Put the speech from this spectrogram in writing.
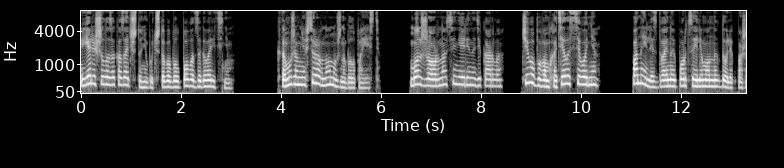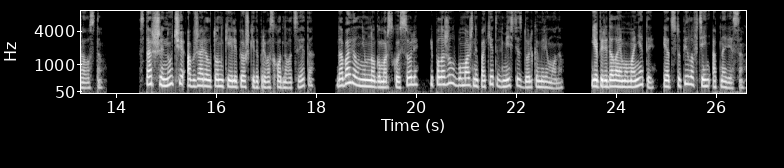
и я решила заказать что-нибудь, чтобы был повод заговорить с ним. К тому же мне все равно нужно было поесть. «Бонжорно, синьорина Ди Карло. Чего бы вам хотелось сегодня?» «Панели с двойной порцией лимонных долек, пожалуйста», Старший Нучи обжарил тонкие лепешки до превосходного цвета, добавил немного морской соли и положил в бумажный пакет вместе с дольками лимона. Я передала ему монеты и отступила в тень от навеса.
